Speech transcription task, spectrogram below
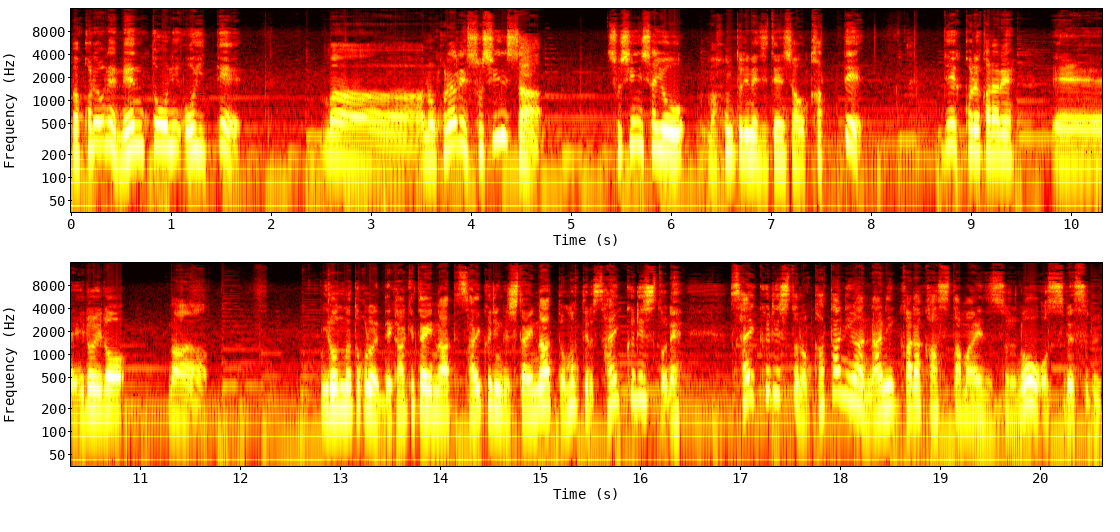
まあ、これをね念頭に置いてまああのこれはね初心者初心者用、まあ、本当にね自転車を買ってでこれからね、えー、いろいろまあいろんなところに出かけたいなってサイクリングしたいなって思ってるサイクリストねサイクリストの方には何からカスタマイズするのをお勧めする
